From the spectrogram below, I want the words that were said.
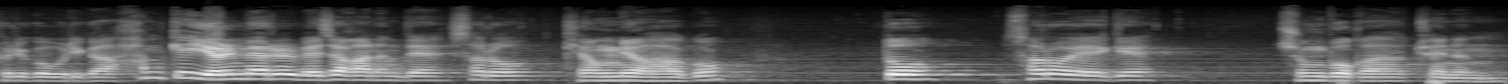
그리고 우리가 함께 열매를 맺어가는데 서로 격려하고 또 서로에게 중보가 되는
